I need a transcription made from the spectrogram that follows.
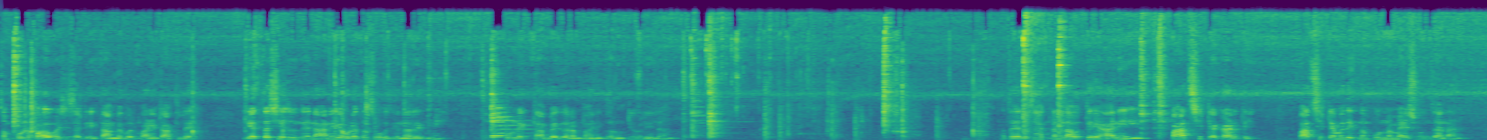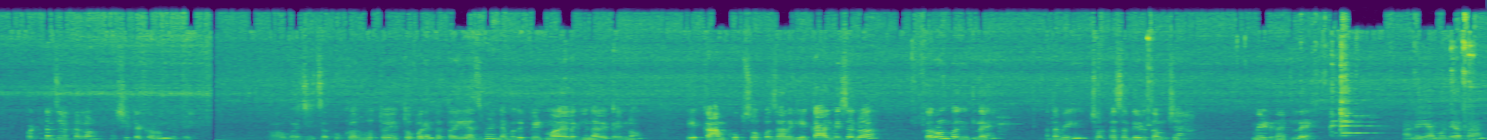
संपूर्ण पावभाजीसाठी एक तांब्याभर पाणी टाकलं आहे यातच शिजून देणार आणि एवढ्यातच होऊ देणार आहेत मी. पूर्ण एक तांब्या गरम पाणी करून ठेवलेलं. आता याला झाकण लावते आणि पाच शिट्या काढते. पाच शिट्यामध्ये एकदम पूर्ण मॅश होऊन जाणार. पटकन झाकण लावून शिट्या करून घेते. पावभाजीचा कुकर होतोय तोपर्यंत आता याच भांड्यामध्ये पीठ मळायला घेणार आहे ताईनो. हे काम खूप सोपं झालं. हे काल मी सगळं करून बघितलंय. आता मी छोटंसं दीड चमचा मीठ घातलंय. आणि यामध्ये आता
